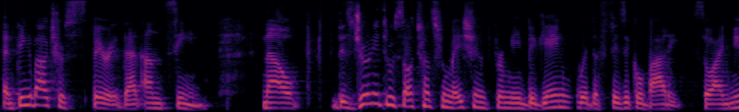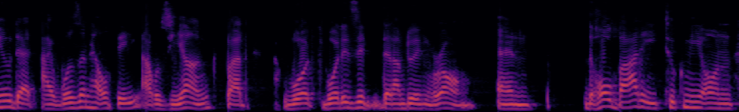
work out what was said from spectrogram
and think about your spirit that unseen now, this journey through self transformation for me began with the physical body. So I knew that I wasn't healthy. I was young, but what, what is it that I'm doing wrong? And the whole body took me on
